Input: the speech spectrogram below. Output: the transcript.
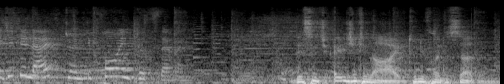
AGT Live 24 into 7. This is AGT Live 24 into 7.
